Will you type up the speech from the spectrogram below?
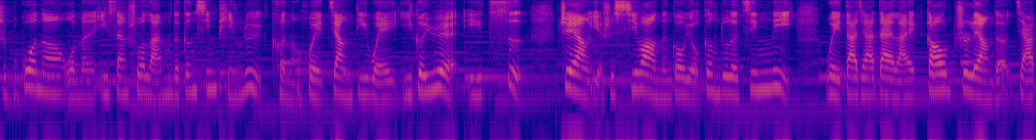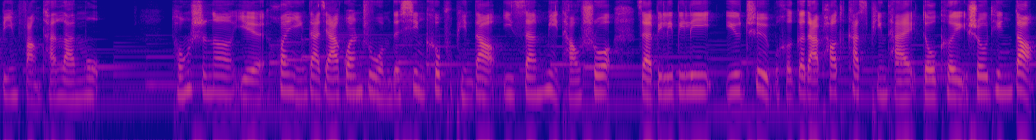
只不过呢，我们一三说栏目的更新频率可能会降低为一个月一次，这样也是希望能够有更多的精力为大家带来高质量的嘉宾访谈栏目。同时呢，也欢迎大家关注我们的性科普频道一三蜜桃说，在哔哩哔哩、YouTube 和各大 Podcast 平台都可以收听到。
